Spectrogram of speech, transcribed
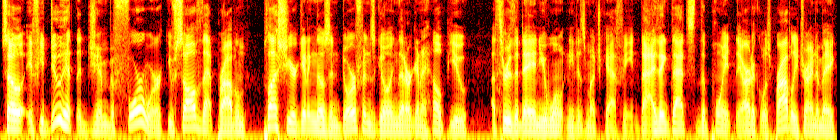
So if you do hit the gym before work, you've solved that problem. Plus, you're getting those endorphins going that are going to help you uh, through the day and you won't need as much caffeine. That, I think that's the point the article was probably trying to make.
